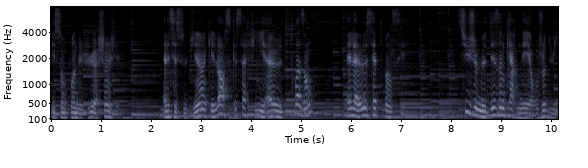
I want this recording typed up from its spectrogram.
et son point de vue a changé. Elle se souvient que lorsque sa fille a eu 3 ans, elle a eu cette pensée. Si je me désincarnais aujourd'hui,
